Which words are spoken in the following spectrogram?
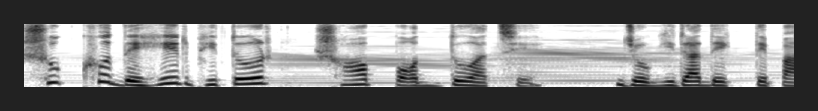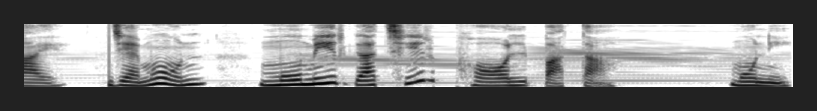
সূক্ষ্ম দেহের ভিতর সব পদ্ম আছে। যোগীরা দেখতে পায়, যেমন মোমের গাছের ফল পাতা। মণি,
